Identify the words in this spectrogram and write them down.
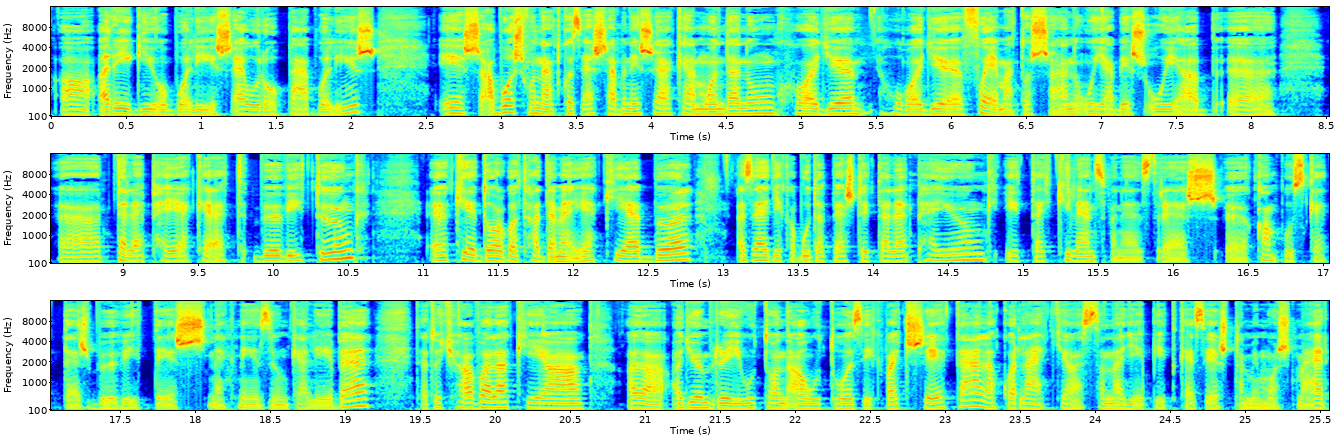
a a régióból is, Európából is, és a Bosch vonatkozásában is el kell mondanunk, hogy, hogy folyamatosan újabb és újabb telephelyeket bővítünk. Két dolgot hadd emeljek ki ebből. Az egyik a budapesti telephelyünk, itt egy 90 ezres Campus 2-es bővítésnek nézünk elébe. Tehát, hogyha valaki a, a, a Gyömrői úton autózik vagy sétál, akkor látja azt a nagy építkezést, ami most már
